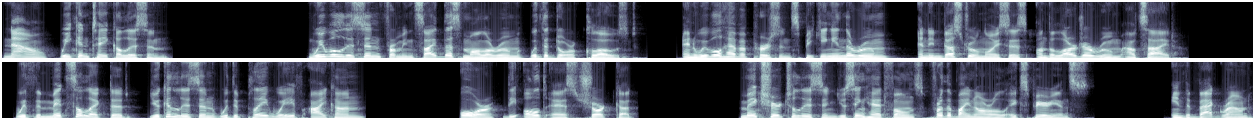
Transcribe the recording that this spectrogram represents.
Now we can take a listen. We will listen from inside the smaller room with the door closed, and we will have a person speaking in the room and industrial noises on the larger room outside. With the mix selected, you can listen with the play wave icon or the Alt-S shortcut. Make sure to listen using headphones for the binaural experience. In the background,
